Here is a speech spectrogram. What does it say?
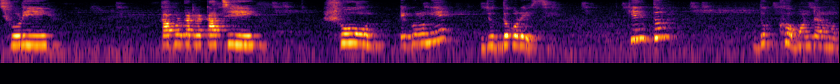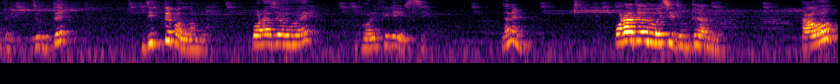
ছুরি কাপড় কাটার কাঁচি, সুন এগুলো নিয়ে যুদ্ধ করে এসেছি। কিন্তু দুঃখ মনটার মধ্যে, যুদ্ধে জিততে পারলাম না। পরাজয় হয়ে ঘরে ফিরে এসেছি। জানেন? পরাজয় হয়েছি যুদ্ধে আমি। তাও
